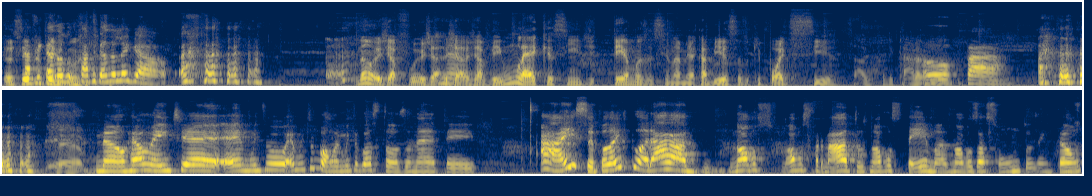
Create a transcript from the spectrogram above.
eu sempre tá ficando, tá ficando legal. Não, eu já fui, eu já, já, já veio um leque assim de temas assim na minha cabeça do que pode ser, sabe? Eu falei, caramba. Opa! É. Não, realmente é, é, muito, é muito bom, é muito gostoso, né? Ter ah, isso, poder explorar novos, novos formatos, novos temas, novos assuntos. Então,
